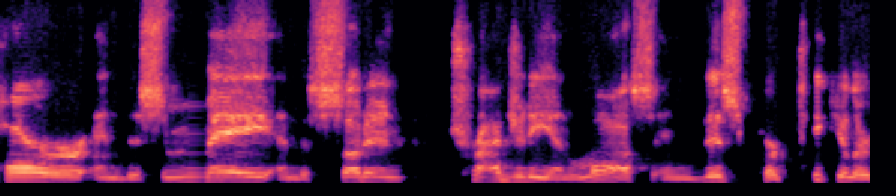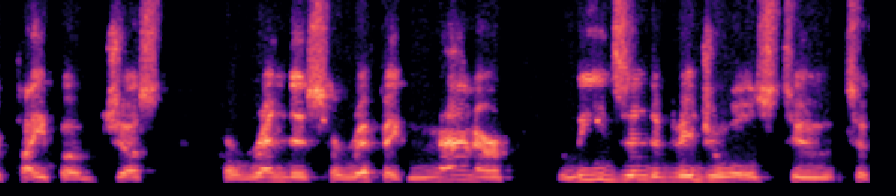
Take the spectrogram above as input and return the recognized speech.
horror and dismay and the sudden tragedy and loss in this particular type of just horrendous, horrific manner leads individuals to to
